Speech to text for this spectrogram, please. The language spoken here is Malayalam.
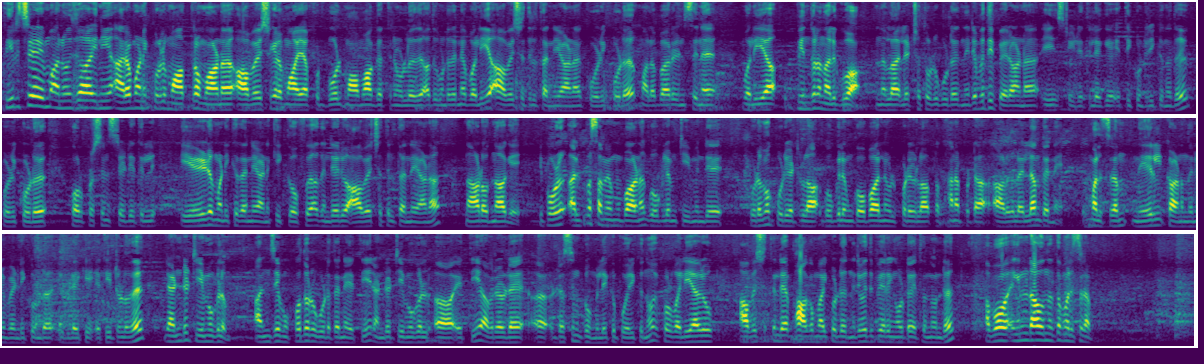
തീർച്ചയായും അനുജ ഇനി അരമണിക്കൂറിൽ മാത്രമാണ് ആവേശകരമായ ഫുട്ബോൾ മാമാങ്കത്തിനുള്ളത്. അതുകൊണ്ട് തന്നെ വലിയ ആവേശത്തിൽ തന്നെയാണ് കോഴിക്കോട്. മലബാറിയൻസിന് വലിയ പിന്തുണ നൽകുക എന്നുള്ള ലക്ഷ്യത്തോടു കൂടി നിരവധി പേരാണ് ഈ സ്റ്റേഡിയത്തിലേക്ക് എത്തിക്കൊണ്ടിരിക്കുന്നത്. കോഴിക്കോട് കോർപ്പറേഷൻ സ്റ്റേഡിയത്തിൽ ഏഴ് മണിക്ക് തന്നെയാണ് കിക്ക് ഓഫ് അതിന്റെ ഒരു ആവേശത്തിൽ തന്നെയാണ് നാടൊന്നാകെ. ഇപ്പോൾ അല്പസമയം മുമ്പാണ് ഗോകുലം ടീമിന്റെ ഉടമ കൂടിയായിട്ടുള്ള ഗോകുലം ഗോപാലൻ ഉൾപ്പെടെയുള്ള പ്രധാനപ്പെട്ട ആളുകളെല്ലാം തന്നെ മത്സരം നേരിൽ കാണുന്നതിന് വേണ്ടിക്കൊണ്ട് ഇവിടേക്ക് എത്തിയിട്ടുള്ളത്. രണ്ട് ടീമുകളും അഞ്ച് മുപ്പതോടു കൂടി തന്നെ എത്തി. രണ്ട് ടീമുകൾ എത്തി. അവരുടെ ഡ്രസ്സിംഗ് റൂമിലേക്ക് പോയിരിക്കുന്നു. ഇപ്പോൾ വലിയൊരു ആവശ്യത്തിന്റെ ഭാഗമായിക്കൊണ്ട് നിരവധി പേർ ഇങ്ങോട്ട് എത്തുന്നുണ്ട്. അപ്പോൾ എങ്ങനെയുണ്ടാവും ഇന്നത്തെ മത്സരം?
